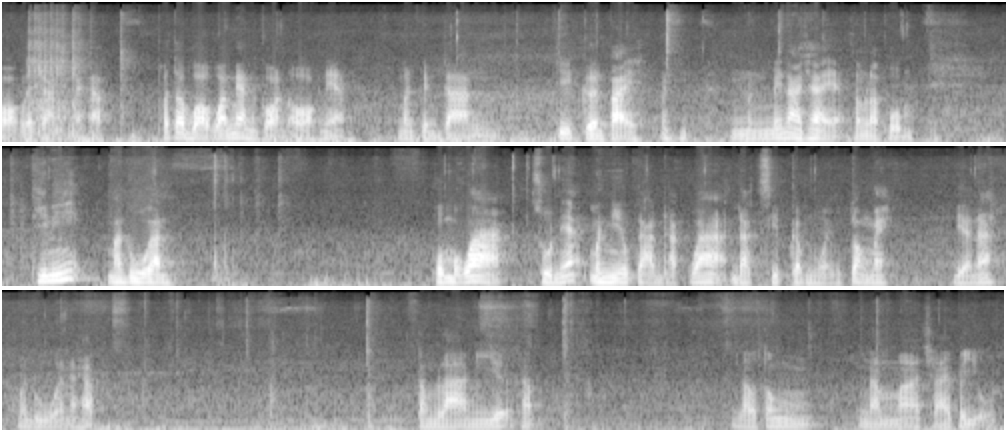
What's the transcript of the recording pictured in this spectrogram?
ออกแล้วกันนะครับ เพราะถ้าบอกว่าแม่นก่อนออกเนี่ยมันเป็นการที่เกินไปมันไม่น่าใช่อะสำหรับผม ทีนี้มาดูกัน ผมบอกว่าสูตรเนี้ยมันมีโอกาสดักว่าดักสิบกับหน่วยถูกต้องไหม เดี๋ยวนะ มาดูกันนะครับตำรามีเยอะครับ เราต้องนำมาใช้ประโยชน์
